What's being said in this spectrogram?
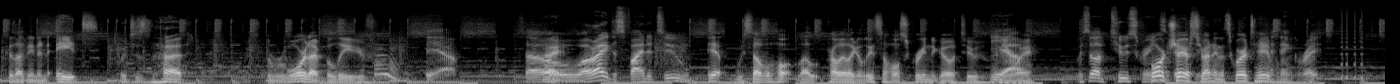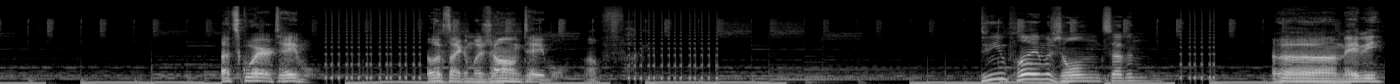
Because I need an 8, which is that. Which is the reward, I believe. Yeah. So Alright. all right, just find a two. Yep, we still have a whole, uh, probably like at least a whole screen to go to. Yeah. Anyway, We still have two screens. four chairs surrounding the square table. I think, right? That square table. It looks like a mahjong table. Oh fuck. Do you play mahjong seven? Uh, maybe.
